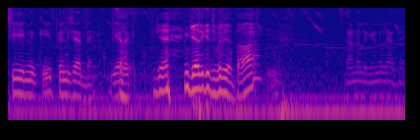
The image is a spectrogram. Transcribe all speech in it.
చీనికి పెళ్ళి చేద్దాం గేదకి. గే గేదెకి ఇచ్చి పెళ్ళి చేస్తావా? దండలు గిండలు వేద్దాం.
